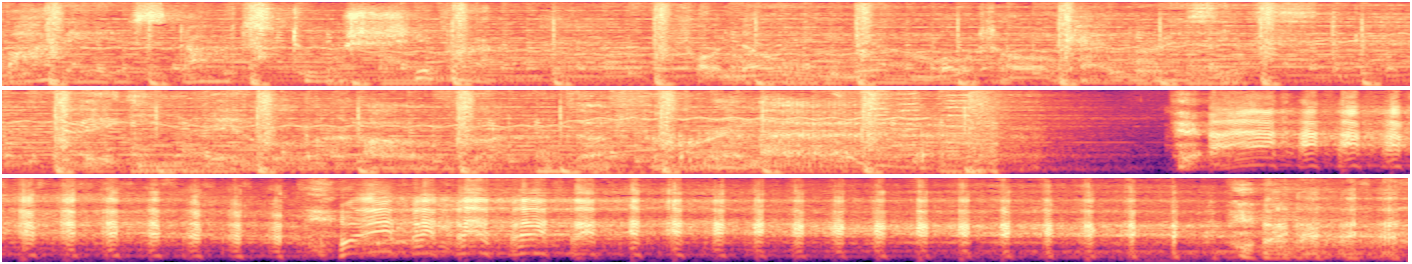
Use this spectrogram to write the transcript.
body starts to shiver, for no mere mortal can resist the evil of the thriller.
